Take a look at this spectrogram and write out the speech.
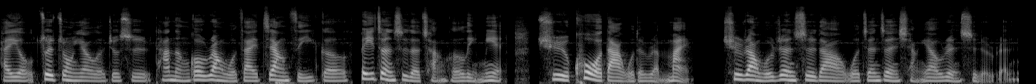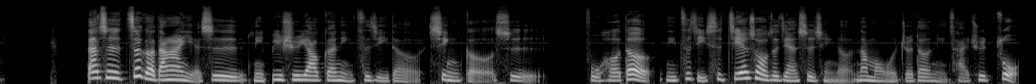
还有最重要的就是，它能够让我在这样子一个非正式的场合里面，去扩大我的人脉，去让我认识到我真正想要认识的人。但是这个当然也是你必须要跟你自己的性格是符合的，你自己是接受这件事情的，那么我觉得你才去做，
